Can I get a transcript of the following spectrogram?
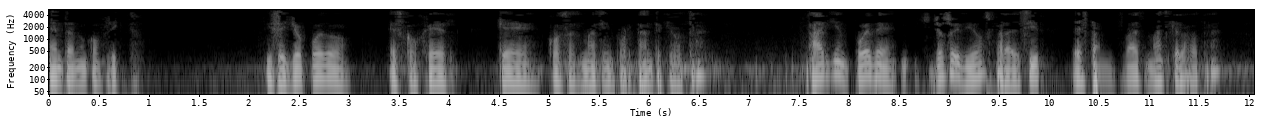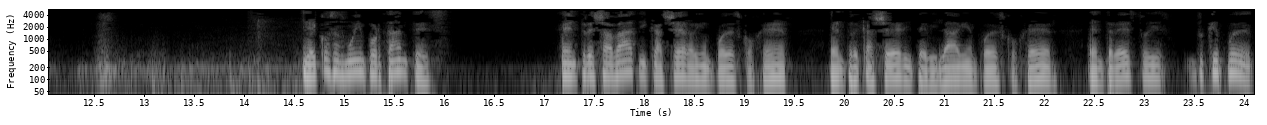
entra en un conflicto. Dice, yo puedo escoger qué cosa es más importante que otra. ¿Alguien puede, yo soy Dios, para decir, esta es más que la otra? Y hay cosas muy importantes. Entre Shabbat y Kasher alguien puede escoger. Entre Kasher y Tevilá alguien puede escoger. Entre esto y ¿qué puede,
